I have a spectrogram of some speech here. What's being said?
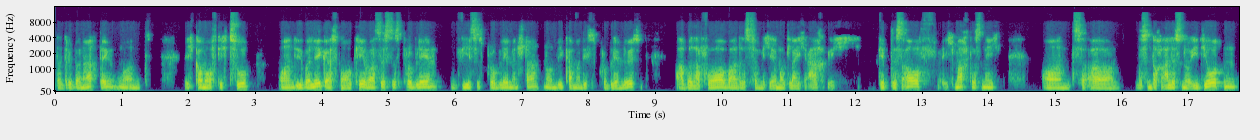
darüber nachdenken und ich komme auf dich zu und überlege erstmal, okay, was ist das Problem, wie ist das Problem entstanden und wie kann man dieses Problem lösen. Aber davor war das für mich immer gleich, ach, ich gebe das auf, ich mache das nicht und äh, das sind doch alles nur Idioten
